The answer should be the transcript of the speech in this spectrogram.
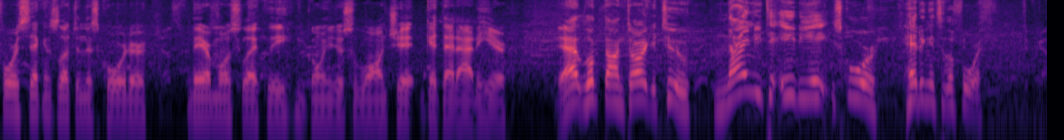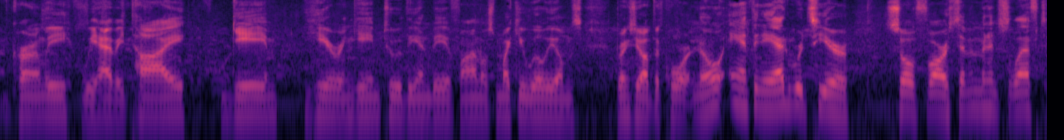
Four seconds left in this quarter. They are most likely going to just launch it, get that out of here. That looked on target too. 90 to 88 score heading into the fourth. Currently, we have a tie game here in game two of the NBA Finals. Mikey Williams brings you up the court. No Anthony Edwards here so far. Seven minutes left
